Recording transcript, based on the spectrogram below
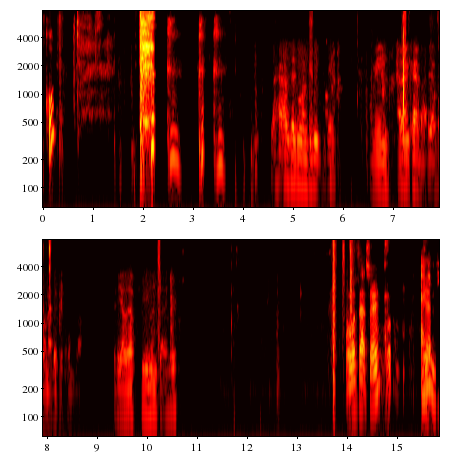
cool. How's everyone's week been? I mean, I don't care about the other one other people, but for the other humans that are here. What was that, sorry? I Yeah. didn't-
